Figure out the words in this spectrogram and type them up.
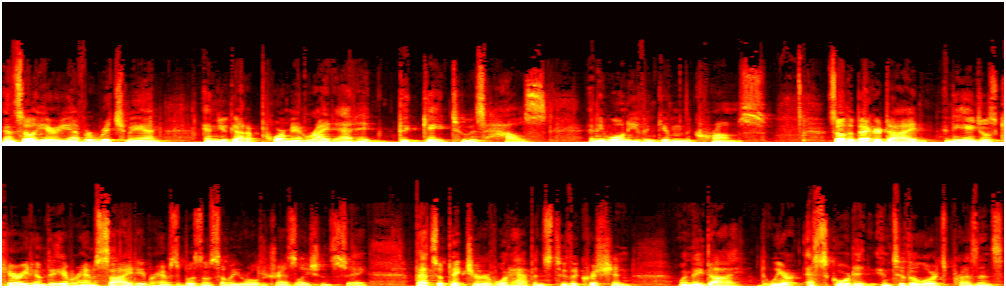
And so here you have a rich man and you got a poor man right at the gate to his house, and he won't even give him the crumbs. So the beggar died, and the angels carried him to Abraham's side, Abraham's bosom, some of your older translations say. That's a picture of what happens to the Christian when they die. We are escorted into the Lord's presence.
